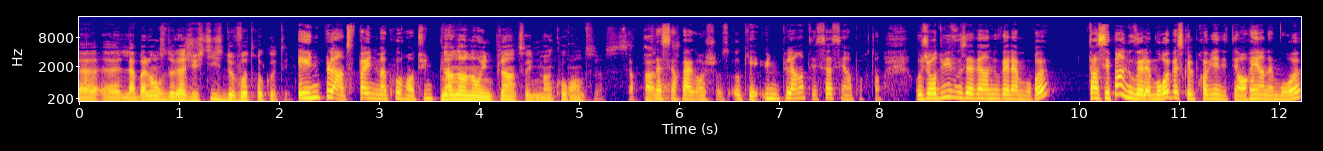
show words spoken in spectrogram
euh, euh, la balance de la justice de votre côté. Et une plainte, pas une main courante, une plainte. Non, non, non, une plainte, une main courante, ça ne sert pas à Ça sert pas à grand-chose. Ok, une plainte, et ça, c'est important. Aujourd'hui, vous avez un nouvel amoureux. Enfin, c'est pas un nouvel amoureux, parce que le premier n'était en rien amoureux.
